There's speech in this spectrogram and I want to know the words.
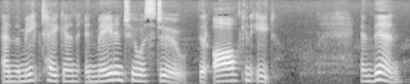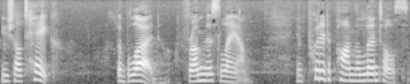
and the meat taken and made into a stew that all can eat. And then you shall take the blood from this lamb and put it upon the lintels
